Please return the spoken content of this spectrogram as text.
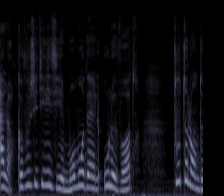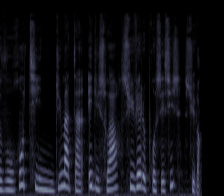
Alors que vous utilisiez mon modèle ou le vôtre, tout au long de vos routines du matin et du soir, suivez le processus suivant.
